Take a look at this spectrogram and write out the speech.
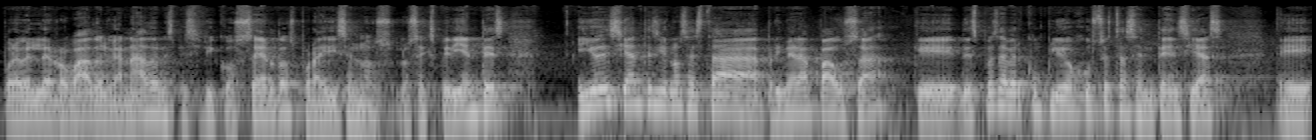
por haberle robado el ganado, en específico cerdos, por ahí dicen los, los expedientes. Y yo decía antes de irnos a esta primera pausa que después de haber cumplido justo estas sentencias eh,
